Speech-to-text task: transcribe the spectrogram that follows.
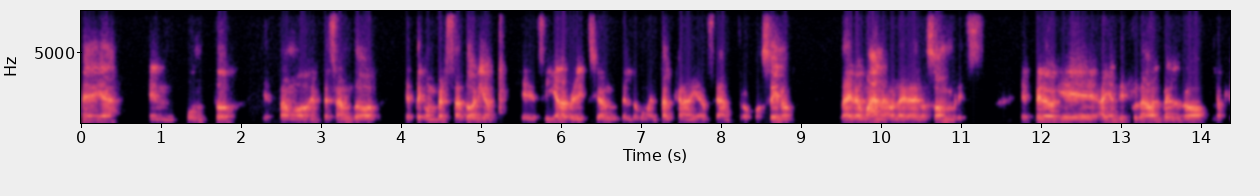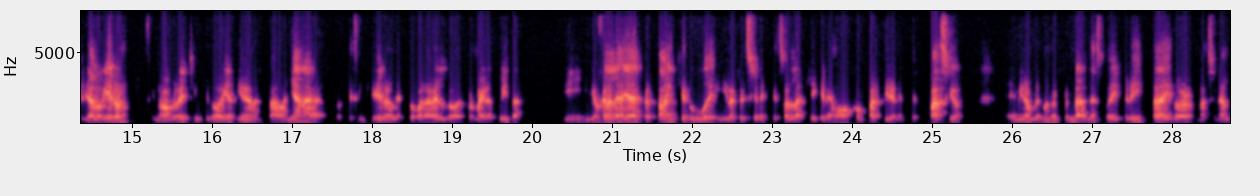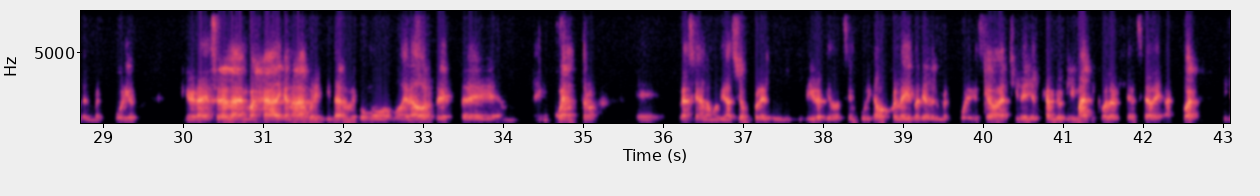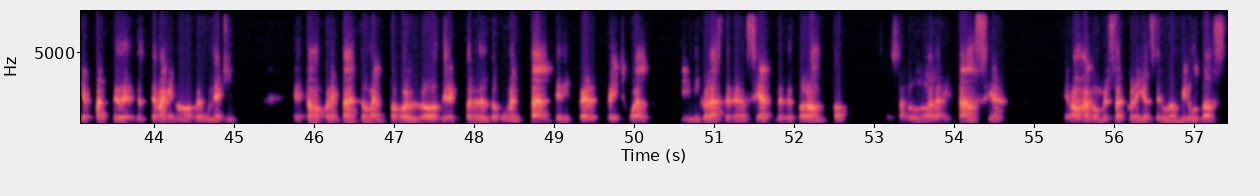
media en punto y estamos empezando este conversatorio que sigue la proyección del documental canadiense Antropoceno, la era humana o la era de los hombres. Espero que hayan disfrutado al verlo, los que ya lo vieron, si no aprovechen que todavía tienen hasta mañana los que se inscribieron en esto para verlo de forma gratuita y, y ojalá les haya despertado inquietudes y reflexiones que son las que queremos compartir en este espacio. Eh, mi nombre es Manuel Fernández, soy periodista, editor nacional del Mercurio, Quiero agradecer a la Embajada de Canadá por invitarme como moderador de este encuentro. Eh, gracias a la motivación por el libro que recién publicamos con la editorial del Mercurio, que se llama Chile y el cambio climático, la urgencia de actuar, y que es parte del tema que nos reúne aquí. Estamos conectados en este momento con los directores del documental, Jennifer Beachwell y Nicolás Defencier, desde Toronto. Un saludo a la distancia, que vamos a conversar con ellos en unos minutos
